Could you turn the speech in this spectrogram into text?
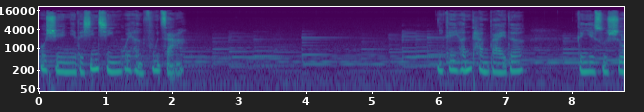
或许你的心情会很复杂，你可以很坦白的跟耶稣说。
